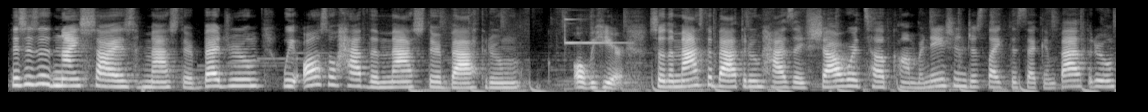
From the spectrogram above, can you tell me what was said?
This is a nice sized master bedroom. We also have the master bathroom over here. So the master bathroom has a shower tub combination, just like the second bathroom.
